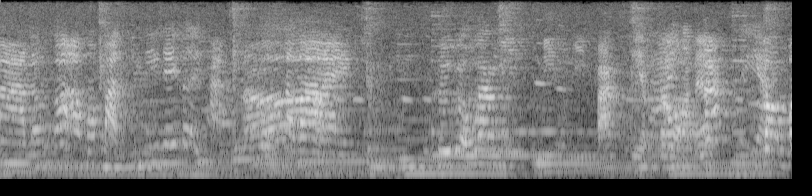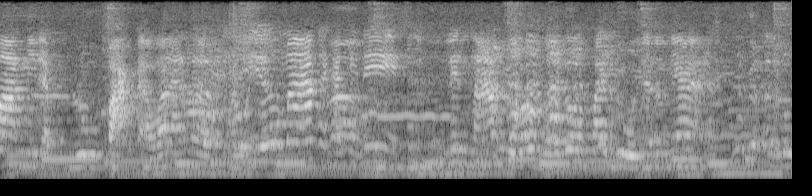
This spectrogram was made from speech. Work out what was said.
มาแล้วก็เอามาปั่นที่นี่ได้เลยค่ะสะดวกสบาย คือแบบว่ามีมีมีปลั๊กเสียบตลอดมีปลั๊นะกเสียบ รอบบ้านมีแบบรูปลั๊กแต่ว่างั้นเถอะดูเยอะมากเลยค่ะที่นี่เล่นน้ำหรือว่าเหมือนโดนไฟดูดอย่างตรงเนี้ยเออรู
